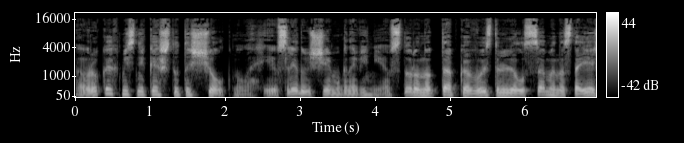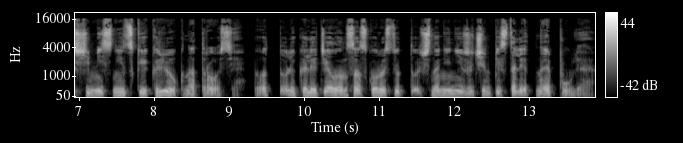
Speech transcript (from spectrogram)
В руках мясника что-то щелкнуло, и в следующее мгновение в сторону тапка выстрелил самый настоящий мясницкий крюк на тросе. Вот только летел он со скоростью точно не ниже, чем пистолетная пуля.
